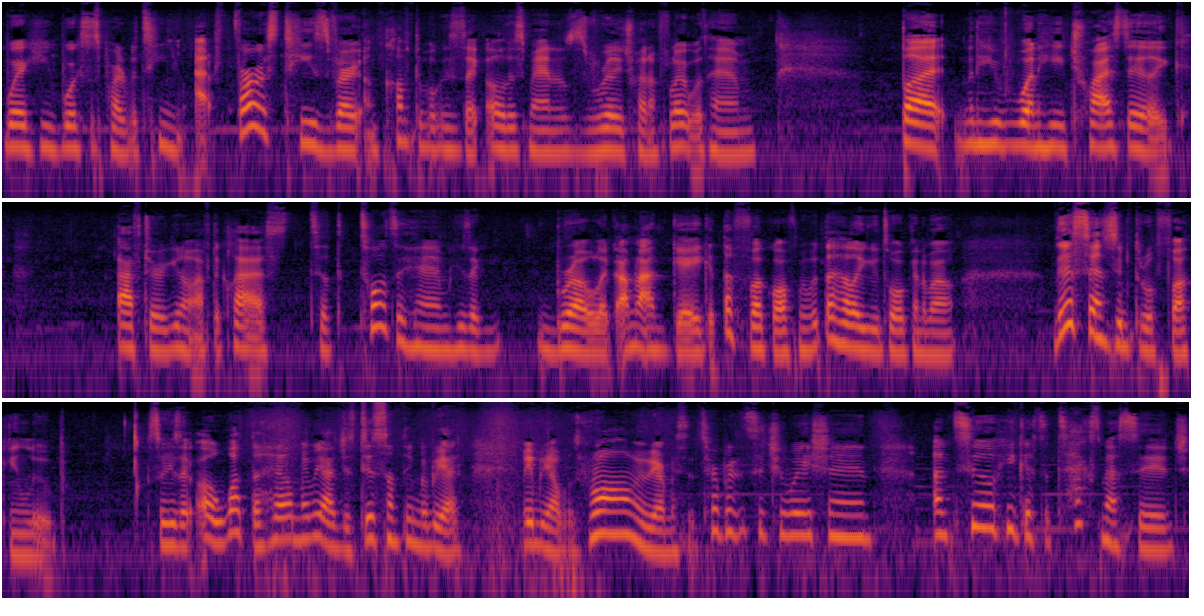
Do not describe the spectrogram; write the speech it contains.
where he works as part of a team. At first, he's very uncomfortable because he's like, "Oh, this man is really trying to flirt with him." But then he when he tries to like after, you know, after class to talk to him, he's like, "Bro, like I'm not gay. Get the fuck off me. What the hell are you talking about?" This sends him through a fucking loop. So he's like, "Oh, what the hell? Maybe I just did something. Maybe I, maybe I was wrong. Maybe I misinterpreted the situation." Until he gets a text message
